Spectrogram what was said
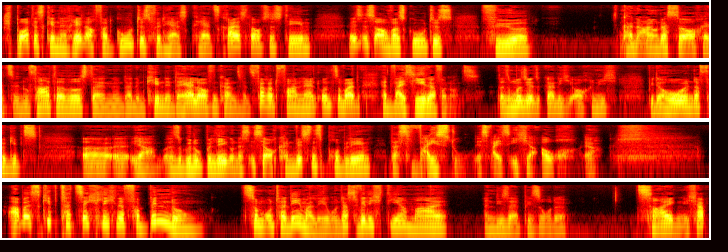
Sport ist generell auch was Gutes für das Herz-Kreislauf-System. Es ist auch was Gutes für, keine Ahnung, dass du auch jetzt, wenn du Vater wirst, dein, deinem Kind hinterherlaufen kannst, wenn es Fahrradfahren lernt und so weiter. Das weiß jeder von uns. Das muss ich jetzt gar nicht auch nicht wiederholen. Dafür gibt's äh, ja also genug Belege und das ist ja auch kein Wissensproblem. Das weißt du. Das weiß ich ja auch. Ja. Aber es gibt tatsächlich eine Verbindung zum Unternehmerleben und das will ich dir mal an dieser Episode zeigen. Ich habe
